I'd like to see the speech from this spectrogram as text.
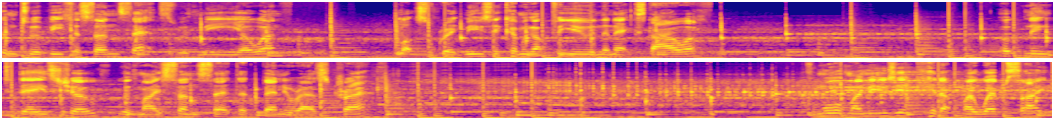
Welcome to Ibiza Sunsets with me, Ioan. Lots of great music coming up for you in the next hour. Opening today's show with my Sunset at Benirràs track. For more of my music, hit up my website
